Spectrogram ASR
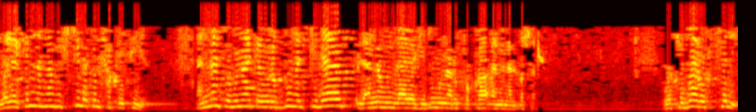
ولكنها مشكلة حقيقية. الناس هناك يربون الكلاب لأنهم لا يجدون رفقاء من البشر. وكبار السن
